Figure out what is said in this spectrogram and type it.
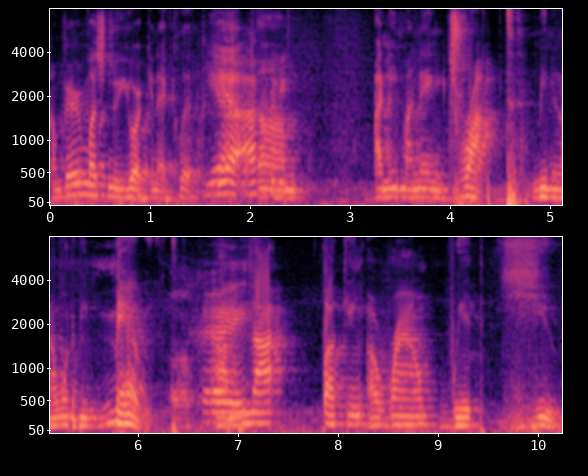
I'm very much New York in that clip. Yeah, I Um, I need my name dropped, meaning I want to be married. Okay. I'm not fucking around with you.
